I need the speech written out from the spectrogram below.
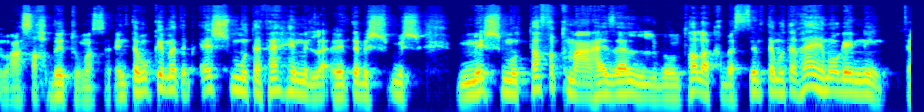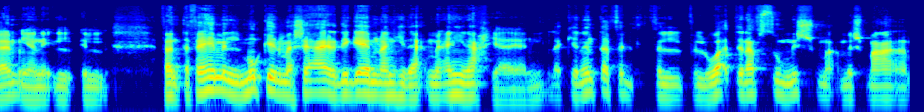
مع صاحبته مثلا. أنت ممكن ما تبقاش متفهم أنت مش مش مش متفق مع هذا المنطلق بس أنت متفاهم هو جاي منين فاهم؟ يعني ال... ال... فأنت فاهم ممكن المشاعر دي جاية من أنهي من أنهي ناحية يعني. لكن أنت في في, في الوقت نفسه مش مش مع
